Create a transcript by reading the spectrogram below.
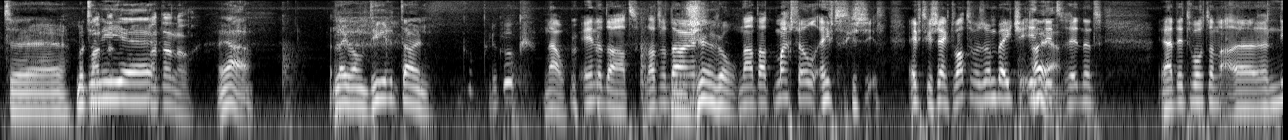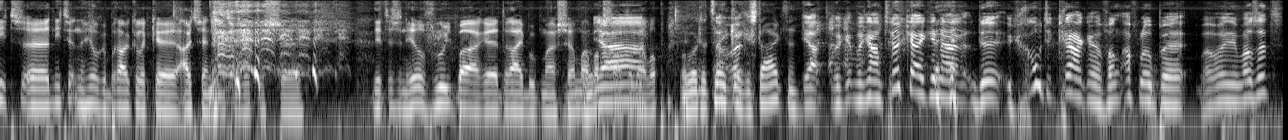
Het, eh, moeten we Wat, niet... eh, wat dan nog? ja, het lijkt wel een dierentuin. De koek. Nou, inderdaad. Laten we daar eens. Nadat Marcel heeft, geze- heeft gezegd wat we zo'n beetje in Oh ja. dit... In het, ja, dit wordt een, eh, niet, eh, niet een heel gebruikelijke uitzending. dus, eh, dit is een heel vloeibaar eh, draaiboek, Marcel. Maar wat Ja. staat er wel op? We worden twee Nou, keer gestaakt. en- Ja, we, we gaan terugkijken naar de grote kraker van afgelopen... Wat was het?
